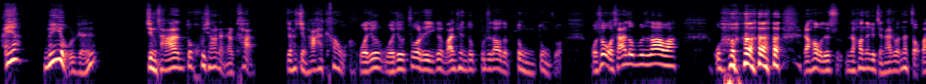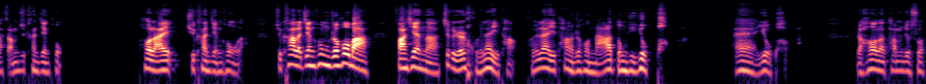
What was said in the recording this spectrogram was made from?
哎呀，没有人，警察都互相在那看。然后警察还看我，我就我就做了一个完全都不知道的动动作。我说我啥都不知道啊，我，然后我就说，然后那个警察说，那走吧，咱们去看监控。后来去看监控了，去看了监控之后吧，发现呢，这个人回来一趟，回来一趟之后拿了东西又跑了，哎，又跑了。然后呢，他们就说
